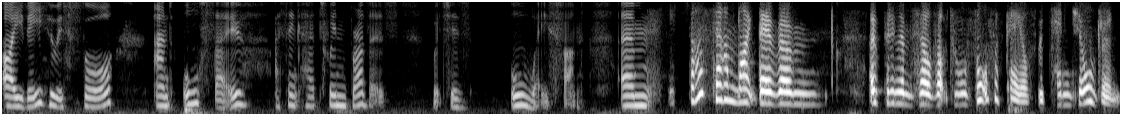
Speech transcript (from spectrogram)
Ivy, who is four, and also I think her twin brothers, which is always fun. Um, it does sound like they're um, opening themselves up to all sorts of chaos with 10 children.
